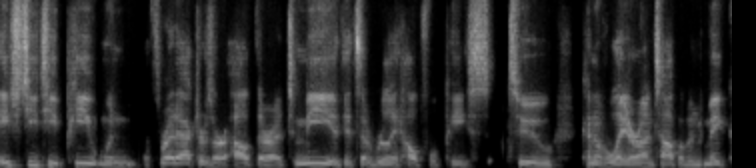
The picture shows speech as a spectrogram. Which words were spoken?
HTTP, when threat actors are out there, to me, it's a really helpful piece to kind of layer on top of and make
